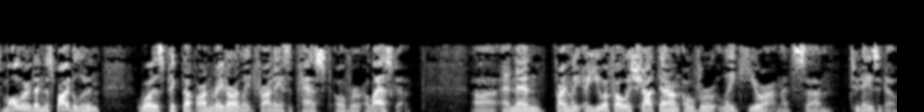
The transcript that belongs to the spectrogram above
smaller than the spy balloon, was picked up on radar late Friday as it passed over Alaska. Uh, and then finally, a UFO is shot down over Lake Huron. That's um, two days ago.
